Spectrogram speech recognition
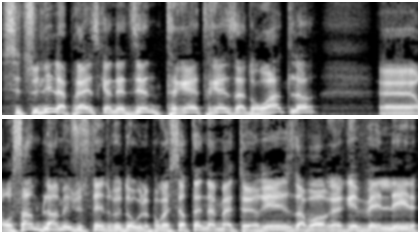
si tu lis la presse canadienne très très à droite là, euh, on semble blâmer Justin Trudeau là, pour un certain amateurisme d'avoir révélé.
